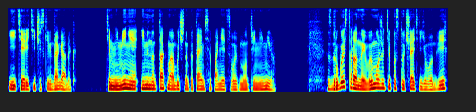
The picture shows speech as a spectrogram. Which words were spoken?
и теоретических догадок. Тем не менее, именно так мы обычно пытаемся понять свой внутренний мир. С другой стороны, вы можете постучать в его дверь,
